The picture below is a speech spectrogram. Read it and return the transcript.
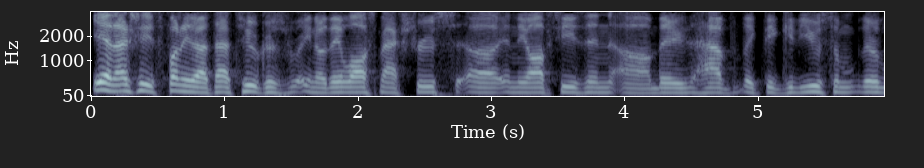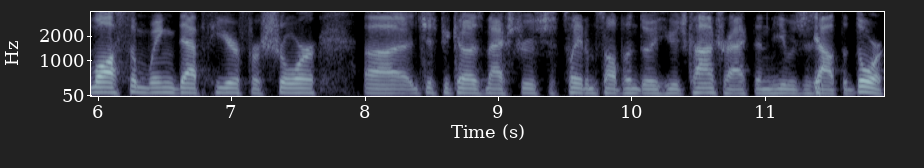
Yeah, and actually, it's funny about that too because you know they lost Max Strus uh, in the offseason. Um, they have like they could use some. They lost some wing depth here for sure, uh, just because Max Strus just played himself into a huge contract and he was just out the door.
